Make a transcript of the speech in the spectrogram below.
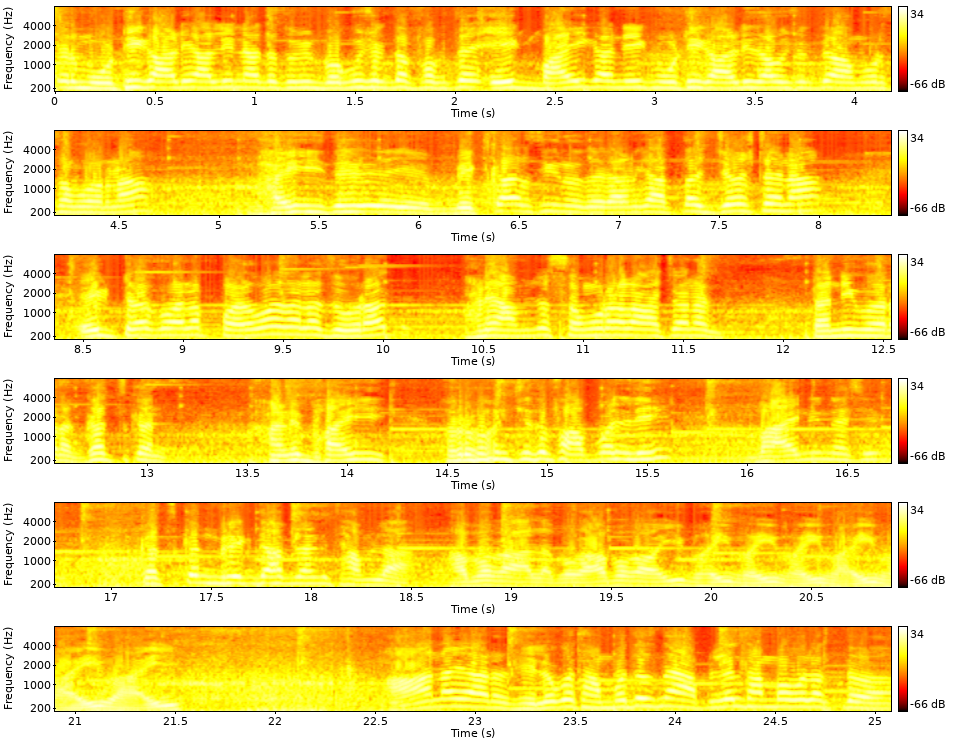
तर मोठी गाडी आली ना तर तुम्ही बघू शकता फक्त एक बाईक आणि एक मोठी गाडी जाऊ शकते समोर समोर ना. भाई इथे बेकार सीन होतं कारण की आता जस्ट आहे ना एक ट्रकवाला पळवा झाला जोरात आणि आमच्यासमोर आला अचानक. टर्निंगवर गचकन. आणि भाई रोहनची तर फापडली. भाईनी नशीब. कचकन ब्रेक दाबला आणि थांबला. हा बघा आला बघा हा बघा. आई भाई भाई भाई भाई भाई भाई. हा ना यार हे लोक थांबतच नाही. आपल्याला थांबावं लागतं.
